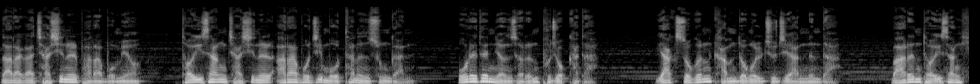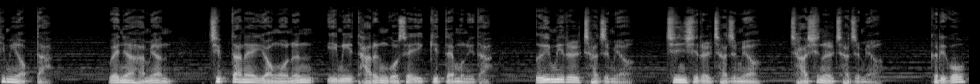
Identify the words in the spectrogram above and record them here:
나라가 자신을 바라보며 더 이상 자신을 알아보지 못하는 순간, 오래된 연설은 부족하다. 약속은 감동을 주지 않는다. 말은 더 이상 힘이 없다. 왜냐하면 집단의 영혼은 이미 다른 곳에 있기 때문이다. 의미를 찾으며, 진실을 찾으며, 자신을 찾으며, 그리고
